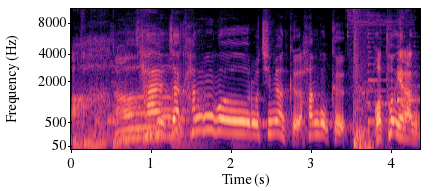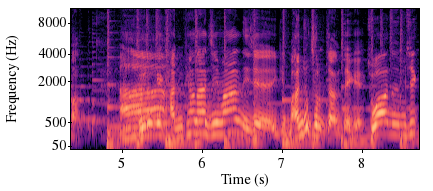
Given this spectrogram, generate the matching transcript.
아. 살짝 한국어로 치면 그 한국 그 버터 계란밥 아. 그렇게 간편하지만 이제 이게 만족스럽잖아 되게 좋아하는 음식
